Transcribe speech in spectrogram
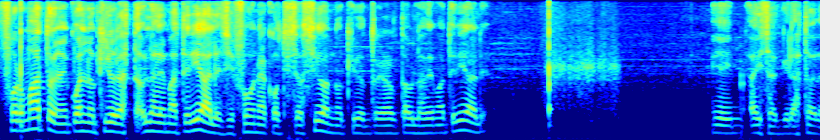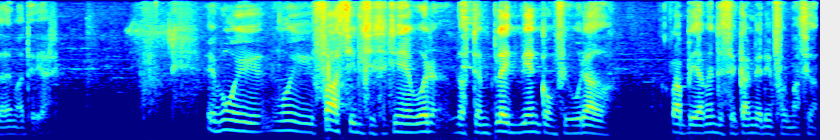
formato en el cual no quiero las tablas de materiales. Si fue una cotización, no quiero entregar tablas de materiales. Y ahí, saqué las tablas de materiales es muy, muy fácil si se tiene los templates bien configurados. Rápidamente se cambia la información.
